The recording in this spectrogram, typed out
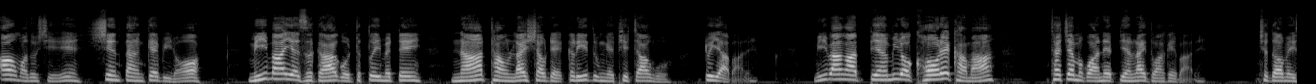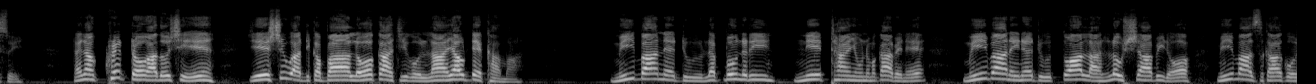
အောက်မှာဆိုရှင်ရှင်တန်ခဲ့ပြီးတော့မိဘရဲ့စကားကိုတသွေမတိန်နားထောင်လိုက်လျှောက်တဲ့ကလေးသူငယ်ဖြစ်ကြောင်းကိုတွေ့ရပါတယ် မိဘကပြန်ပြီးတော့ခေါ်တဲ့ခါမှာထက်ချက်မကွာနဲ့ပြန်လိုက်သွားခဲ့ပါတယ်ချစ်တော်မိတ်ဆွေဒါကြောင့်ခရစ်တော်ကဆိုရှင်ယေရှုဟာဒီကမ္ဘာလောကကြီးကိုလာရောက်တဲ့ခါမှာမိဘနဲ့အတူလက်ပွန်းတရီနေထိုင်ုံမကပဲနဲ့မိဘအနေနဲ့အတူသွာလာလှုပ်ရှားပြီးတော့မိမစကားကို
